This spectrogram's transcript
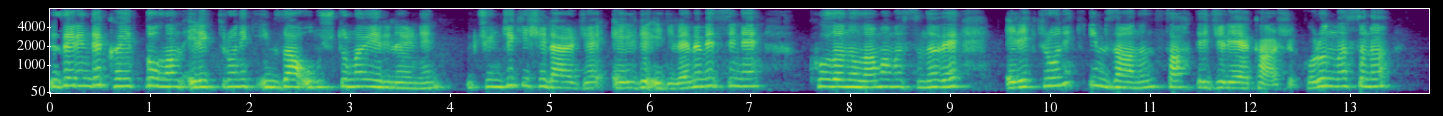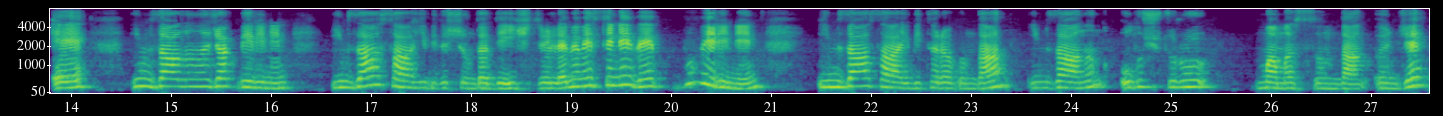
Üzerinde kayıtlı olan elektronik imza oluşturma verilerinin üçüncü kişilerce elde edilememesini, kullanılamamasını ve elektronik imzanın sahteciliğe karşı korunmasını, E. imzalanacak verinin imza sahibi dışında değiştirilememesini ve bu verinin imza sahibi tarafından imzanın oluşturulmamasından önce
